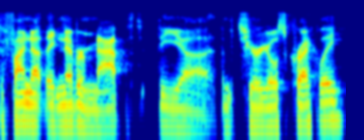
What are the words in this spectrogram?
to find out they never mapped the uh, the materials correctly.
